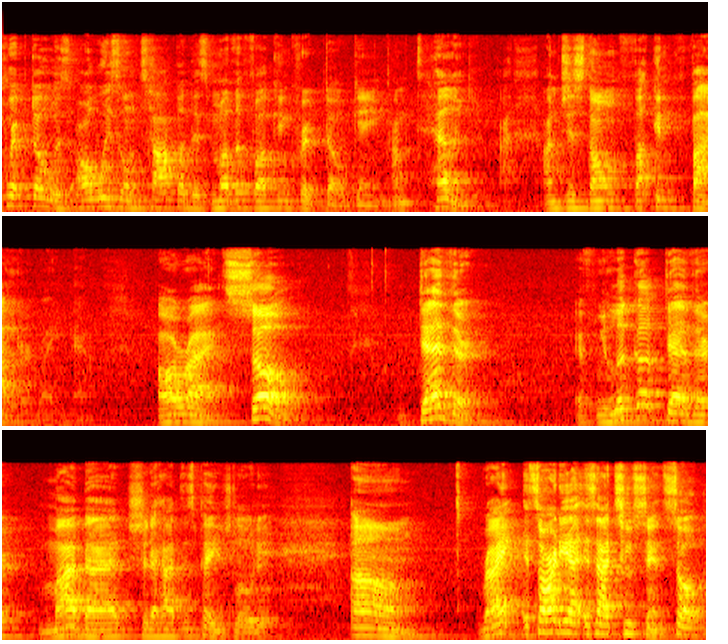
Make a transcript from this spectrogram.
Crypto is always on top of this motherfucking crypto game. I'm telling you, I'm just on fucking fire right now. All right, so Dether. If we look up Dether, my bad, should have had this page loaded. Um, right? It's already at, it's at two cents. So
